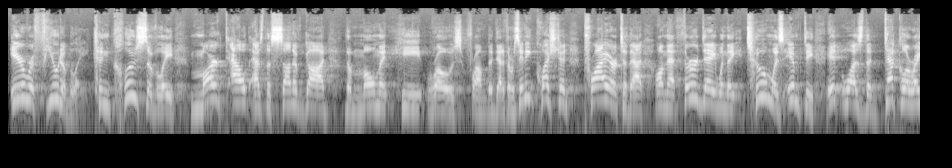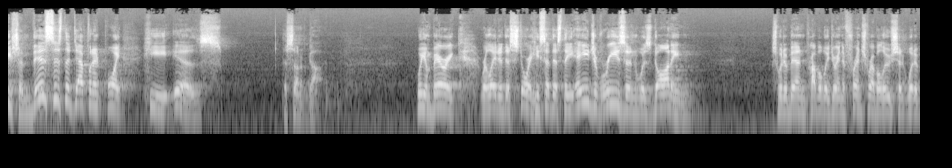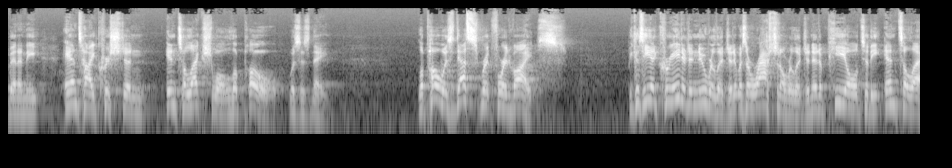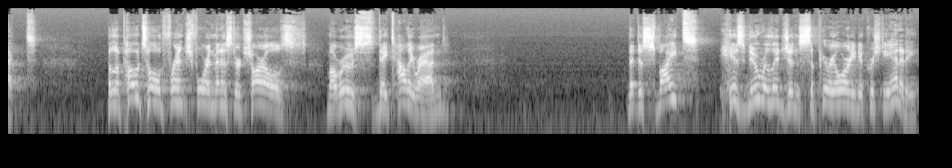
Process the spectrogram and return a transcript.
irrefutably, conclusively marked out as the Son of God the moment he rose from the dead. If there was any question prior to that, on that third day when the tomb was empty, it was the declaration. This is the definite point. He is the Son of God. William Barrick related this story. He said this the age of reason was dawning. This would have been probably during the French Revolution, it would have been, and the anti Christian intellectual Lepaut was his name. Lepaut was desperate for advice because he had created a new religion. It was a rational religion, it appealed to the intellect. But Lepaut told French Foreign Minister Charles Maurice de Talleyrand that despite his new religion's superiority to Christianity,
